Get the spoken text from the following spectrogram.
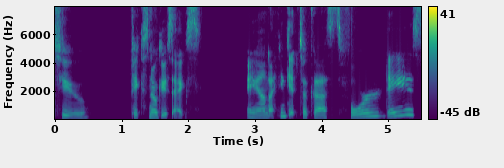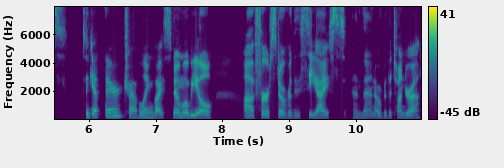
to pick snow goose eggs. And I think it took us four days to get there, traveling by snowmobile uh, first over the sea ice and then over the tundra,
